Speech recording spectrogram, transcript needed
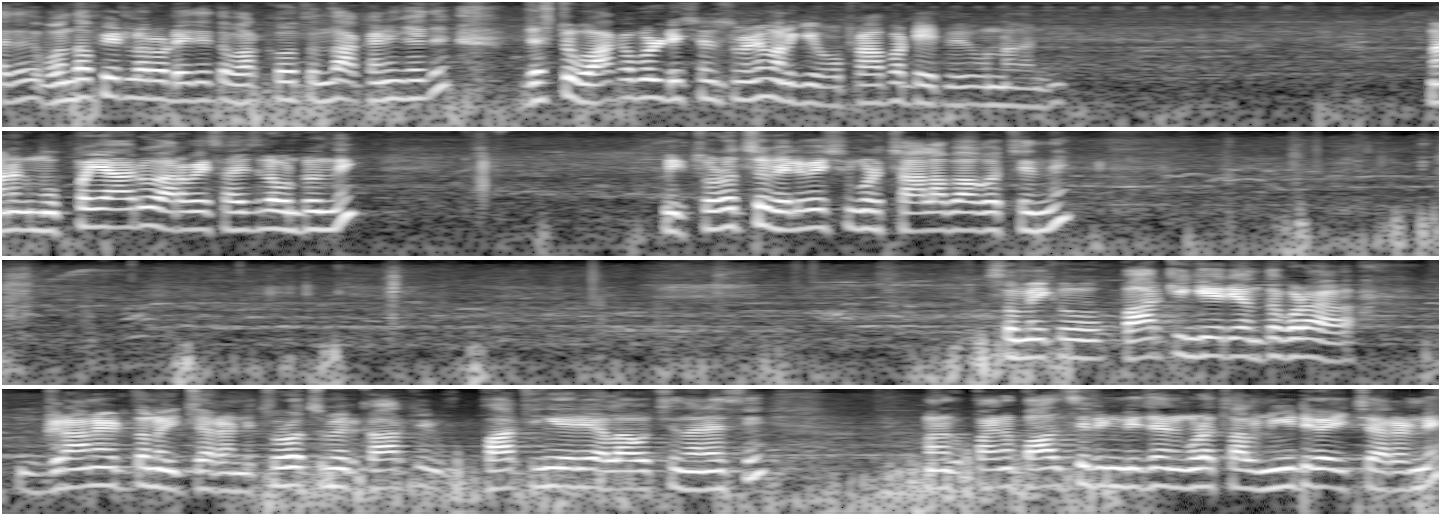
అదే వంద ఫీట్ల రోడ్ ఏదైతే వర్క్ అవుతుందో అక్కడి నుంచి అయితే జస్ట్ వాకబుల్ డిస్టెన్స్లోనే మనకి ఒక ప్రాపర్టీ అయితే ఉన్నదండి. మనకు ముప్పై ఆరు అరవై సైజులో ఉంటుంది. మీకు చూడొచ్చు వెలివేషన్ కూడా చాలా బాగా వచ్చింది. సో మీకు పార్కింగ్ ఏరియా అంతా కూడా గ్రానైట్తోనే ఇచ్చారండి. చూడొచ్చు మీరు పార్కింగ్ పార్కింగ్ ఏరియా ఎలా వచ్చింది అనేసి మనకు పైన పాల్ సీలింగ్ డిజైన్ కూడా చాలా నీట్గా ఇచ్చారండి.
